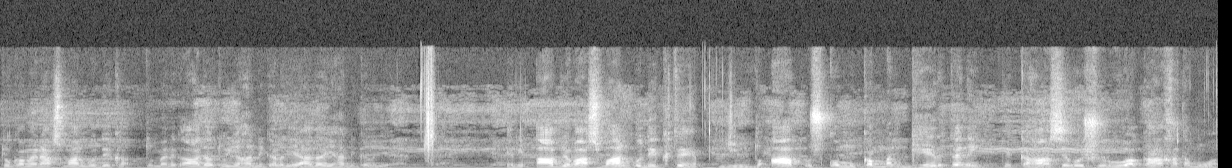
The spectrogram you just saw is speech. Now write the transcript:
तो कहा मैंने आसमान को देखा। तो मैंने कहा आधा तो यहाँ निकल गया आधा यहाँ निकल गया। यानी आप जब आसमान को देखते हैं तो आप उसको मुकम्मल घेरते नहीं कि कहाँ से वो शुरू हुआ कहाँ खत्म हुआ।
